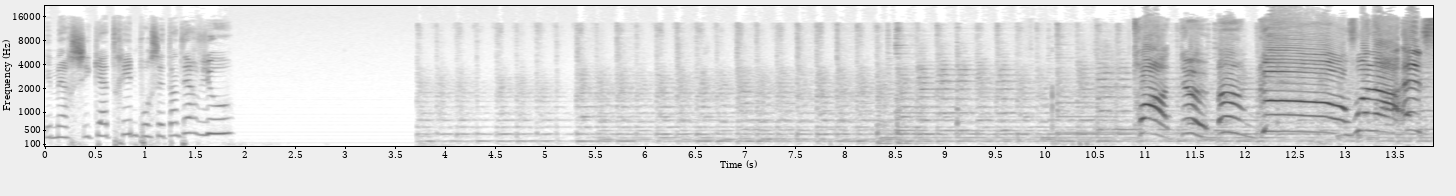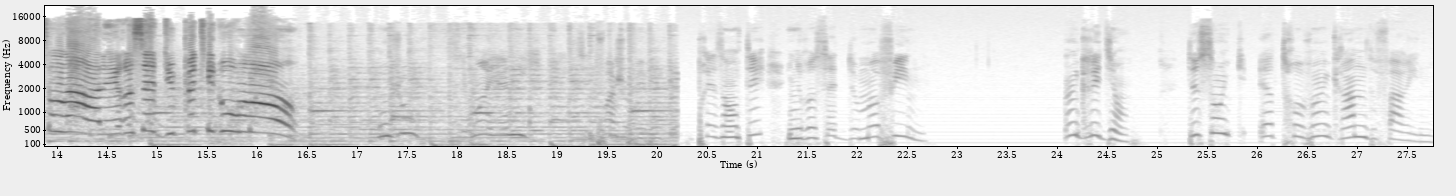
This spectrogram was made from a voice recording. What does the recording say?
et merci Catherine pour cette interview. 3, 2, 1, go Voilà, elles sont là, les recettes du petit gourmand Bonjour, c'est moi Yannick. Cette fois, je vais vous présenter une recette de muffins. Ingrédients 280 g de farine,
